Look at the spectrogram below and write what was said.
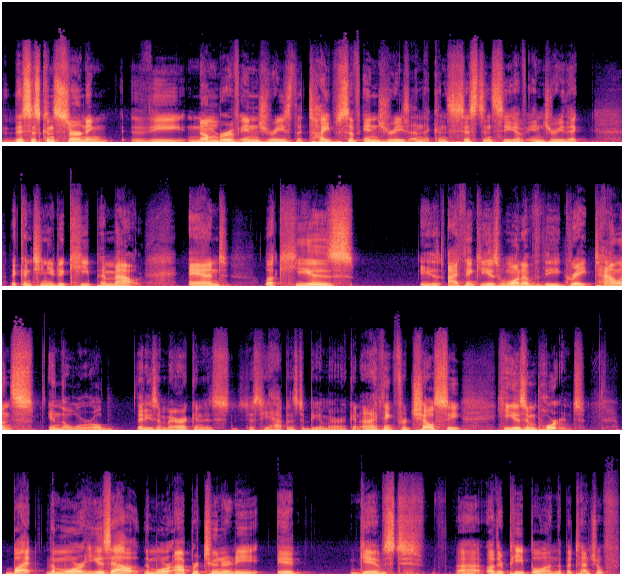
This is concerning the number of injuries, the types of injuries, and the consistency of injury that, that continue to keep him out. And look, he is I think he is one of the great talents in the world. That he's American is just he happens to be American, and I think for Chelsea he is important. But the more he is out, the more opportunity it gives to, uh, other people and the potential f-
